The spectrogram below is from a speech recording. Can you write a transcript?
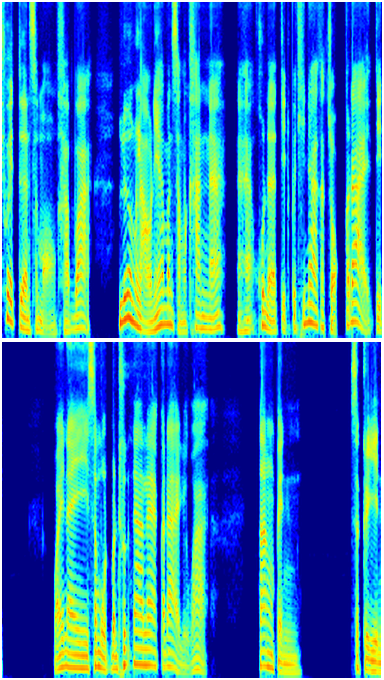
ช่วยเตือนสมองครับว่าเรื่องเหล่านี้มันสำคัญนะนะฮะคุณอาจจะติดไว้ที่หน้ากระจกก็ได้ติด ไว้ในสมุดบันทึกหน้าแรกก็ได้หรือว่า ตั้งเป็นสกรีน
